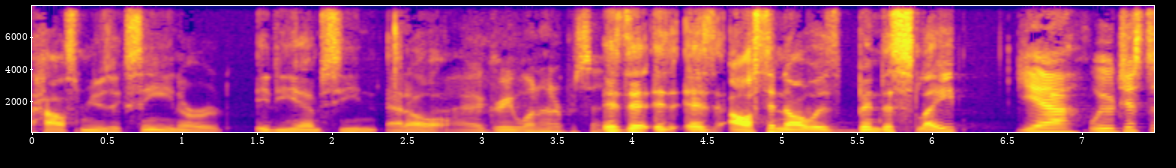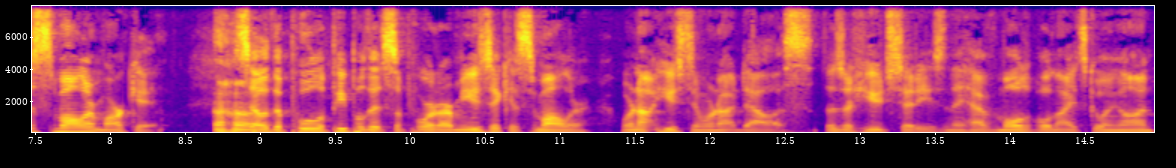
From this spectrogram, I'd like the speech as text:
house music scene or EDM scene at all. I agree 100%. Is it is, is Austin always been the slate? Yeah, we were just a smaller market. Uh-huh. So the pool of people that support our music is smaller. We're not Houston, we're not Dallas. Those are huge cities and they have multiple nights going on,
